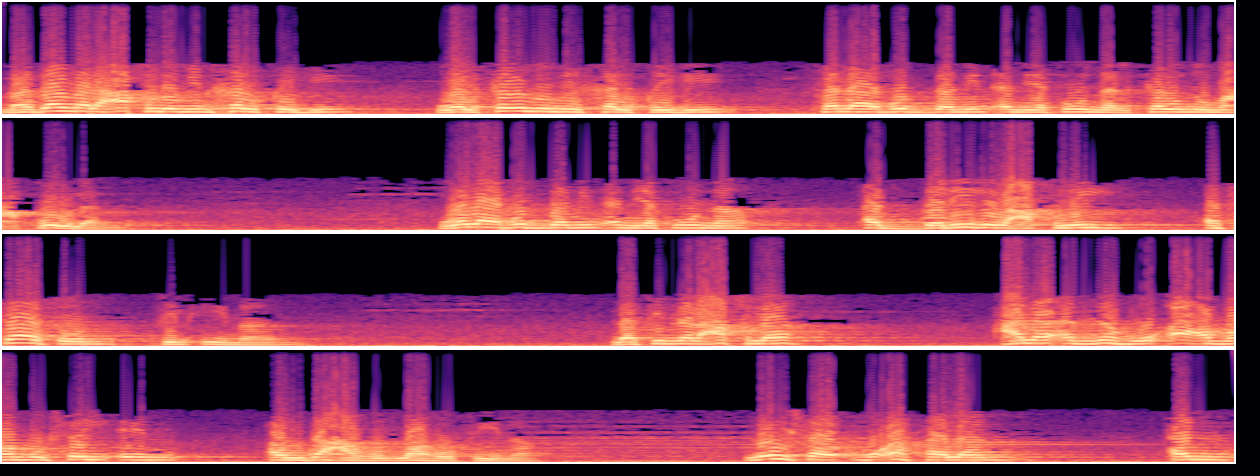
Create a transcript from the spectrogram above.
ما دام العقل من خلقه والكون من خلقه فلا بد من أن يكون الكون معقولا. ولا بد من أن يكون الدليل العقلي أساس في الإيمان. لكن العقل على أنه أعظم شيء أودعه الله فينا. ليس مؤهلا أن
